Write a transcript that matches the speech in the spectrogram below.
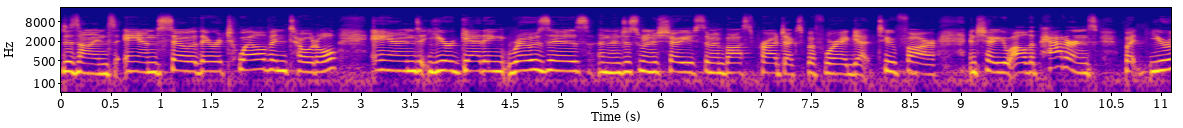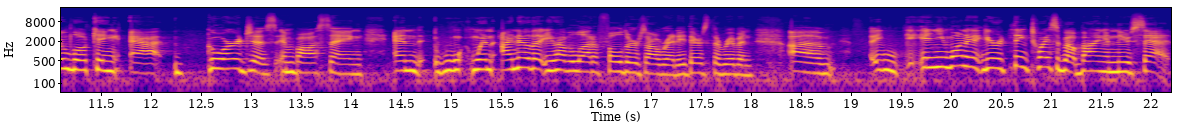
designs, and so there are 12 in total. And you're getting roses, and I just want to show you some embossed projects before I get too far and show you all the patterns. But you're looking at gorgeous embossing. And when I know that you have a lot of folders already, there's the ribbon. Um, and you want to you think twice about buying a new set.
